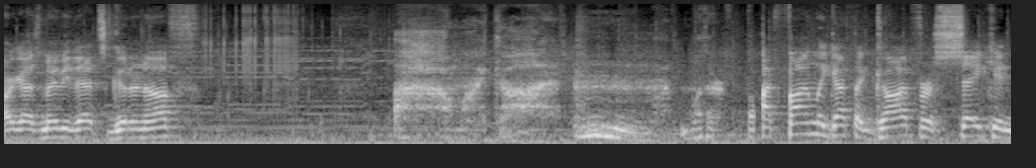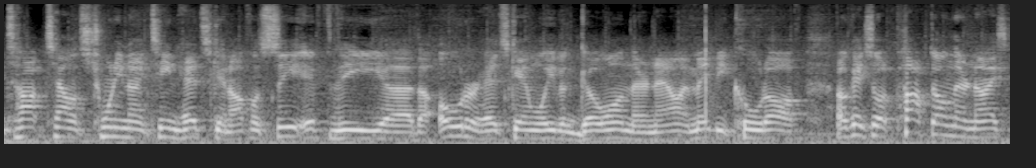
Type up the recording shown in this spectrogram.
Alright guys, maybe that's good enough. Oh my god. Mother. I finally got the godforsaken Top Talents 2019 head scan off. Let's see if the uh, the older head scan will even go on there now. It may be cooled off. Okay, so it popped on there nice.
